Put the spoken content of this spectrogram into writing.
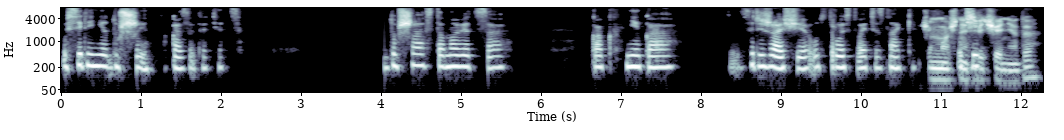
усиления души, показывает Отец. Душа становится как некое заряжающее устройство, эти знаки. Очень мощное Очень, свечение, да?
